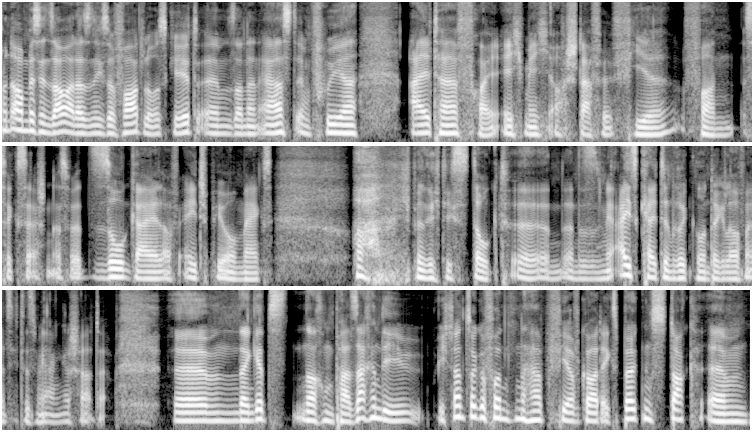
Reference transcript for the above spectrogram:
Und auch ein bisschen sauer, dass es nicht sofort losgeht, ähm, sondern erst im Frühjahr. Alter, freue ich mich auf Staffel 4 von Succession. Es wird so geil auf HBO Max. Oh, ich bin richtig stoked äh, und, und es ist mir eiskalt den Rücken runtergelaufen, als ich das mir angeschaut habe. Ähm, dann gibt es noch ein paar Sachen, die ich sonst so gefunden habe. Fear of God X Birkenstock. Ähm,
